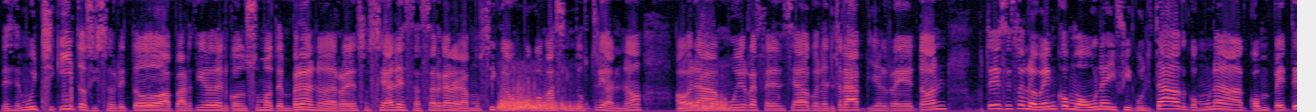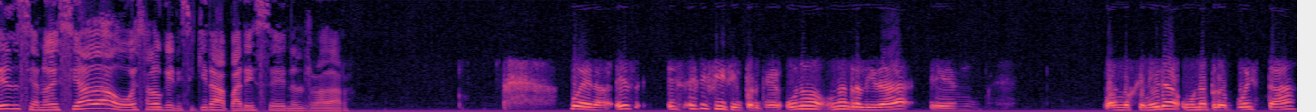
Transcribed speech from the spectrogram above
desde muy chiquitos y sobre todo a partir del consumo temprano de redes sociales se acercan a la música un poco más industrial, ¿no? Ahora muy referenciado con el trap y el reggaetón. ¿Ustedes eso lo ven como una dificultad, como una competencia no deseada o es algo que ni siquiera aparece en el radar? Bueno, es es, es difícil porque uno, uno en realidad eh, cuando genera una propuesta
